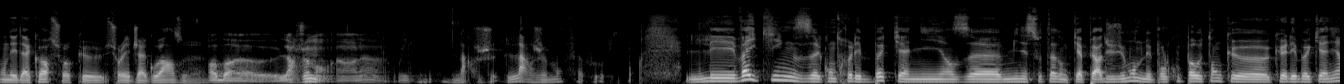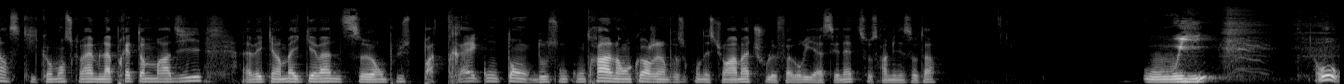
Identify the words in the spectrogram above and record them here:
on est d'accord sur que sur les Jaguars. Euh, oh bah largement. Alors là, oui. Large, largement favori. Bon. Les Vikings contre les Buccaneers. Minnesota donc qui a perdu du monde, mais pour le coup pas autant que, que les Buccaneers, qui commence quand même l'après Tom Brady avec un Mike Evans en plus pas très content de son contrat. Là encore, j'ai l'impression qu'on est sur un match où le favori est assez net. Ce sera Minnesota? Oui. Oh.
